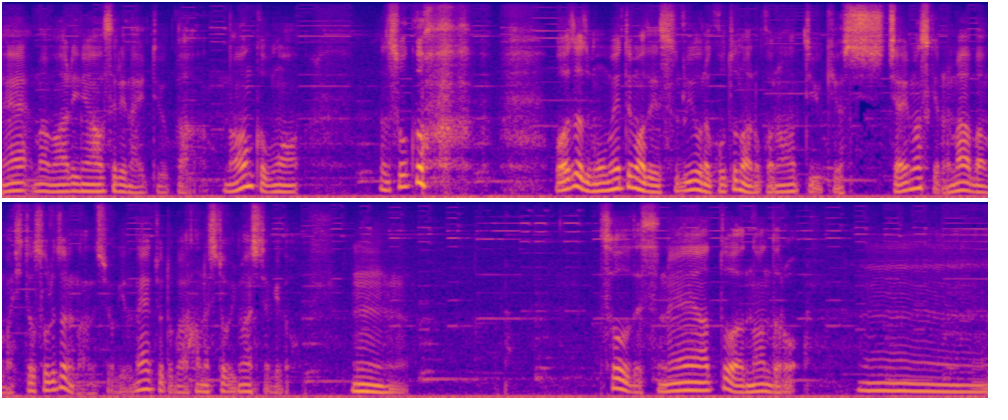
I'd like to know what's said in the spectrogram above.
ね。まあ、周りに合わせれないというか、なんかまあ、そこ わざわざ揉めてまでするようなことなのかなっていう気はしちゃいますけどね。まあまあまあ、人それぞれなんでしょうけどね。ちょっとまあ話飛びましたけど。うん。そうですね。あとは何だろう。うーん。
